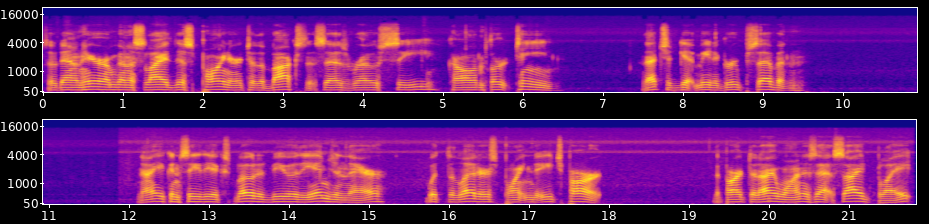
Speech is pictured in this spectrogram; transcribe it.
So down here I'm going to slide this pointer to the box that says row C, column 13. That should get me to group 7. Now you can see the exploded view of the engine there with the letters pointing to each part. The part that I want is that side plate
